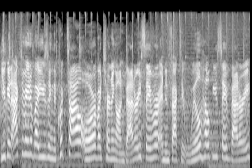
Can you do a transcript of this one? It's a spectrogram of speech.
you can activate it by using the quick tile or by turning on battery saver, and in fact, it will help you save battery.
